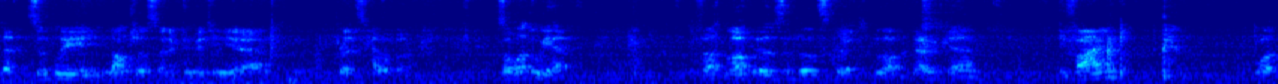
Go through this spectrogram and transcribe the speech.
that simply launches an activity and prints Hello World. So what do we have? The first block is a build script block. There you can define what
